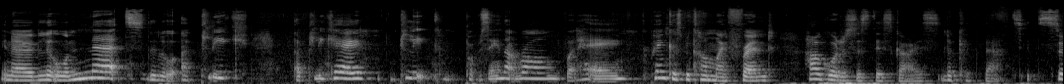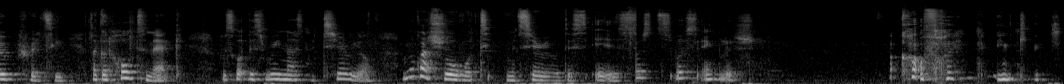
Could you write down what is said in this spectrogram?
You know, the little net, the little applique, applique, applique. Probably saying that wrong, but hey, pink has become my friend. How gorgeous is this, guys? Look at that. It's so pretty. It's like a halter neck. It's got this really nice material. I'm not quite sure what material this is. Where's, where's the English? I can't find English.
